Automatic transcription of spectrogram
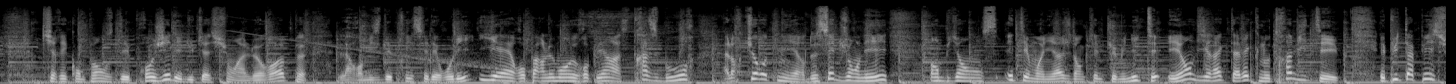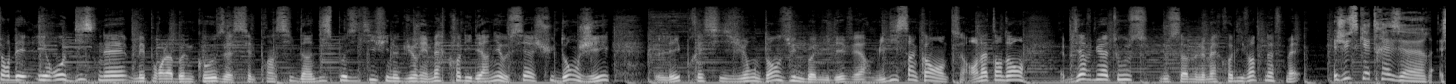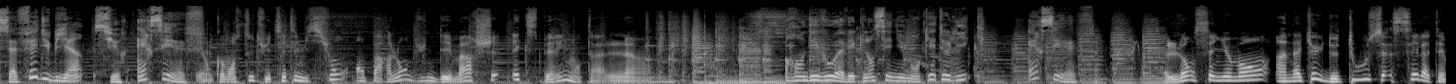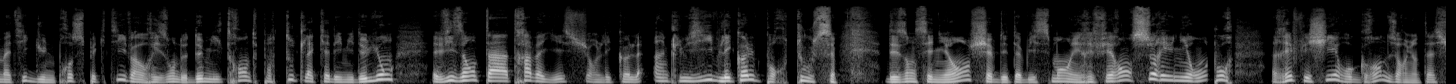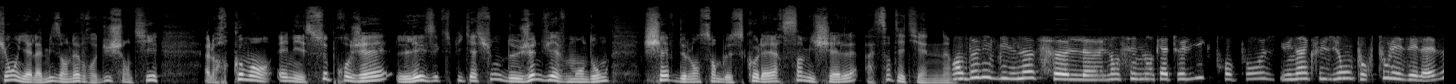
qui récompense des projets d'éducation à l'Europe. La remise des prix s'est déroulée hier au Parlement européen à Strasbourg. Alors que retenir de cette journée? Ambiance et témoignages dans quelques minutes et en direct avec notre invité. Et puis taper sur des héros Disney, mais pour la bonne cause, c'est le principe d'un dispositif inauguré mercredi dernier au CHU d'Angers. Les précisions dans une bonne idée vers midi 50. En attendant, bienvenue à tous. Nous sommes le mercredi 29 mai. Jusqu'à 13h, ça fait du bien sur RCF. Et on commence tout de suite cette émission en parlant d'une démarche expérimentale. Rendez-vous avec l'enseignement catholique RCF. L'enseignement, un accueil de tous, c'est la thématique d'une prospective à horizon de 2030 pour toute l'Académie de Lyon, visant à travailler sur l'école inclusive, l'école pour tous. Des enseignants, chefs d'établissement et référents se réuniront pour réfléchir aux grandes orientations et à la mise en œuvre du chantier alors comment est né ce projet? Les explications de Geneviève Mondon, chef de l'ensemble scolaire Saint-Michel à Saint-Étienne. En 2019, l'enseignement catholique propose une inclusion pour tous les élèves.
